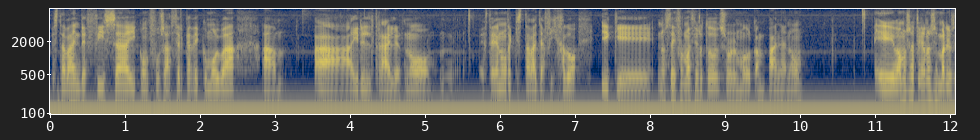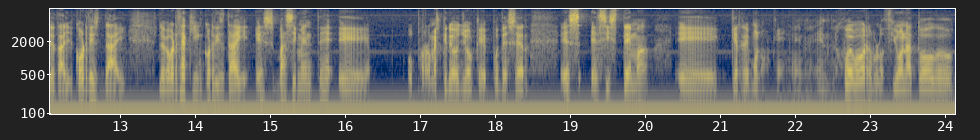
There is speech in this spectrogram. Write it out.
estaba indecisa y confusa acerca de cómo iba a, ir el tráiler, ¿no? Un que estaba ya fijado y que nos da información sobre todo sobre el modo campaña, ¿no? Eh, vamos a fijarnos en varios detalles. Cordis Die. Lo que aparece aquí en Cordis Die es básicamente, eh, o por lo menos creo yo que puede ser, es el sistema eh, que, bueno, que en, el juego revoluciona todos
